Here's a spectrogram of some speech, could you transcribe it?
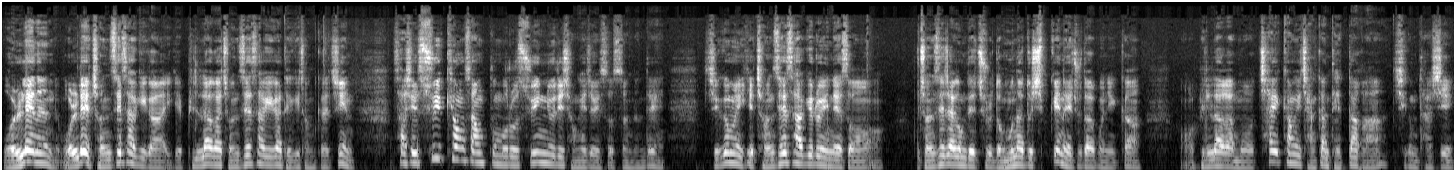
원래는 원래 전세 사기가 이게 빌라가 전세 사기가 되기 전까진 사실 수익형 상품으로 수익률이 정해져 있었었는데 지금은 이게 전세 사기로 인해서 전세 자금 대출을 너무나도 쉽게 내주다 보니까 어, 빌라가 뭐 차익형이 잠깐 됐다가 지금 다시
